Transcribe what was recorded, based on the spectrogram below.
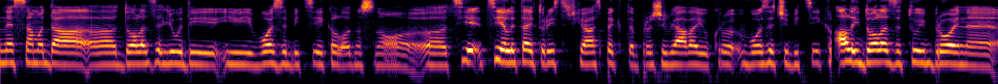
ne samo da dolaze ljudi i voze bicikl, odnosno cijeli taj turistički aspekt proživljavaju vozeći bicikl, ali dolaze tu i brojne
